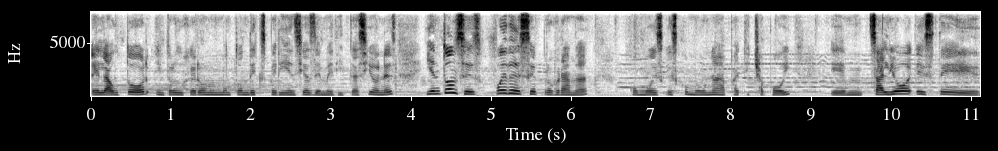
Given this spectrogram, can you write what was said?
el autor introdujeron un montón de experiencias de meditaciones y entonces fue de ese programa, como es, es como una Patti Chapoy, em, salió este,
